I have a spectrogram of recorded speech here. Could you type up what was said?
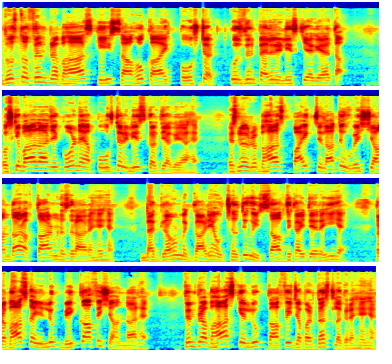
दोस्तों, फ़िल्म प्रभास की साहो का एक पोस्टर कुछ दिन पहले रिलीज़ किया गया था। उसके बाद आज एक और नया पोस्टर रिलीज़ कर दिया गया है। इसमें प्रभास बाइक चलाते हुए शानदार अवतार में नज़र आ रहे हैं। बैकग्राउंड में गाड़ियाँ उछलती हुई साफ़ दिखाई दे रही है। प्रभास का ये लुक भी काफ़ी शानदार है। फ़िल्म प्रभास के लुक काफ़ी ज़बरदस्त लग रहे हैं।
